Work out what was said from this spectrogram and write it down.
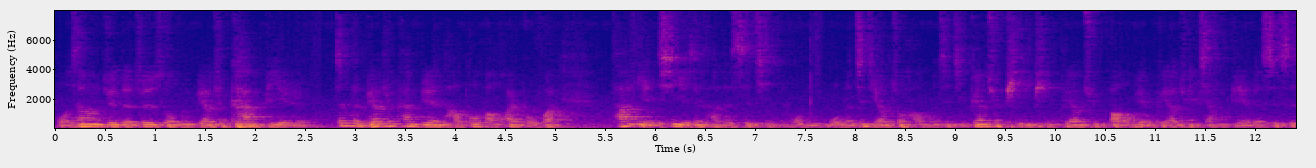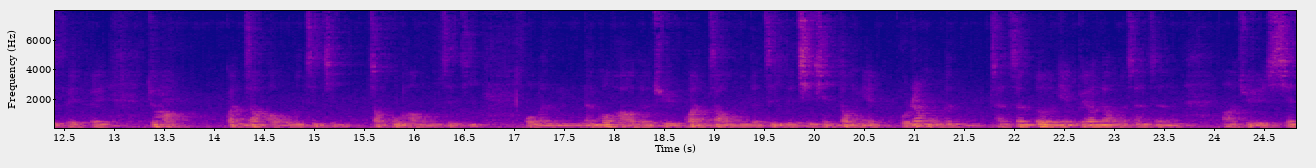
我常常觉得，就是说我们不要去看别人，真的不要去看别人好不好、坏不坏。他演戏也是他的事情，我们我们自己要做好我们自己，不要去批评，不要去抱怨，不要去讲别人的是是非非，就好。关照好我们自己，照顾好我们自己，我们能够好的去关照我们的自己的起心动念，不让我们产生恶念，不要让我们产生啊去嫌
